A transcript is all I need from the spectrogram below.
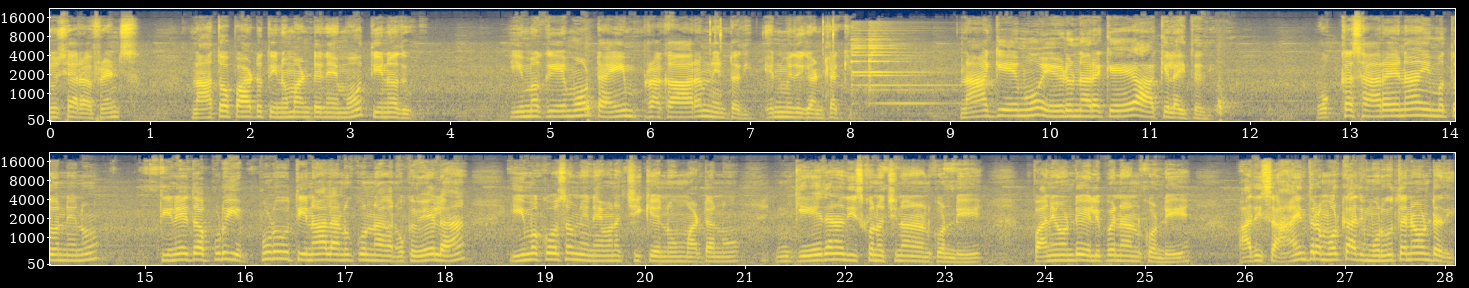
చూసారా ఫ్రెండ్స్? నాతో పాటు తినమంటేనేమో తినదు. ఈమెకేమో టైం ప్రకారం తింటుంది ఎనిమిది గంటలకి. నాకేమో ఏడున్నరకే ఆకలి అవుతుంది ఒక్కసారైనా ఈమెతో నేను తినేటప్పుడు ఎప్పుడు తినాలనుకున్నా కానీ ఒకవేళ ఈమె కోసం నేను ఏమైనా చికెను మటను ఇంకేదైనా తీసుకొని వచ్చినాను అనుకోండి పని ఉండి వెళ్ళిపోయినా అనుకోండి అది సాయంత్రం వరకు అది మురుగుతూనే ఉంటుంది.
